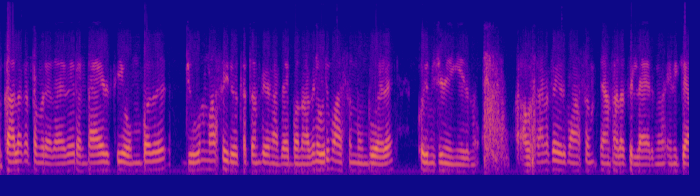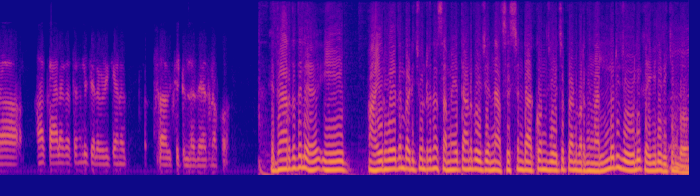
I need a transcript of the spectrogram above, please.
കാലഘട്ടം വരെ അതായത് രണ്ടായിരത്തി ഒമ്പത് ജൂൺ മാസം ഇരുപത്തെട്ടാം തീയതിയാണ് അദ്ദേഹം വന്നത്. അതിന് ഒരു മാസം മുമ്പ് വരെ ഒരുമിച്ച് നീങ്ങിയിരുന്നു. അവസാനത്തെ ഒരു മാസം ഞാൻ സ്ഥലത്തില്ലായിരുന്നു എനിക്ക് ആ ആ കാലഘട്ടങ്ങളിൽ ചെലവഴിക്കാൻ സാധിച്ചിട്ടില്ല അദ്ദേഹത്തിനൊപ്പം യഥാർത്ഥത്തിൽ ഈ ആയുർവേദം പഠിച്ചുകൊണ്ടിരുന്ന സമയത്താണ് പോയി എന്നെ അസിസ്റ്റന്റ് ആക്കുമെന്ന് ചോദിച്ചപ്പോഴാണ് പറഞ്ഞത് നല്ലൊരു ജോലി കയ്യിലിരിക്കുമ്പോൾ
